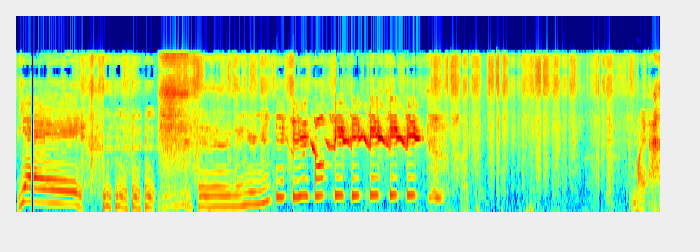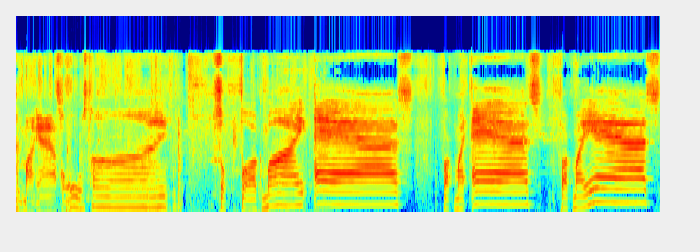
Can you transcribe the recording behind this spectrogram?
Yay! my my asshole's tight. So fuck my ass. Fuck my ass. Fuck my ass.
